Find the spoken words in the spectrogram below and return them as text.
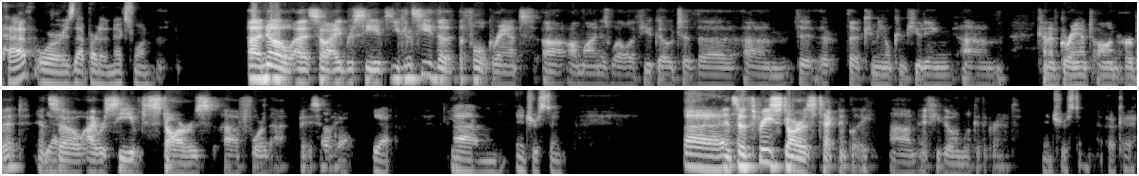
have, or is that part of the next one? Uh, no, uh, so I received. You can see the the full grant uh, online as well if you go to the um, the, the, the communal computing um, kind of grant on Urbit, and yeah. so I received stars uh, for that basically. Okay. Yeah. yeah. Um, interesting. Uh, and so three stars technically, um, if you go and look at the grant. Interesting. Okay.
